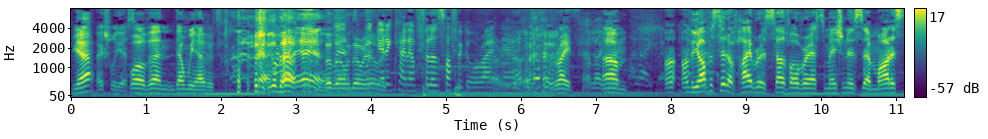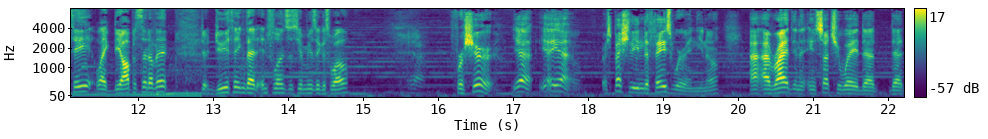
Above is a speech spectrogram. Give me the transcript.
yeah. Actually, yes. Well, then then we have it. yeah, yeah. Then- then we We're have it. getting kind of philosophical right now. right. um, on- on the opposite of hybris, self-overestimation is uh, modesty, like the opposite of it. D- do you think that influences your music as well? Yeah. For sure, yeah, yeah, yeah. Especially in the phase we're in, you know, I, I write in in such a way that that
